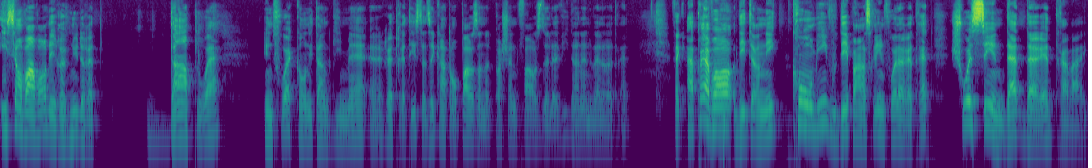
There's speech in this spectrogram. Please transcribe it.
Ici, on va avoir des revenus d'emploi une fois qu'on est, entre guillemets, euh, retraité, c'est-à-dire quand on passe dans notre prochaine phase de la vie, dans la nouvelle retraite. Fait Après avoir déterminé combien vous dépenserez une fois la retraite, choisissez une date d'arrêt de travail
